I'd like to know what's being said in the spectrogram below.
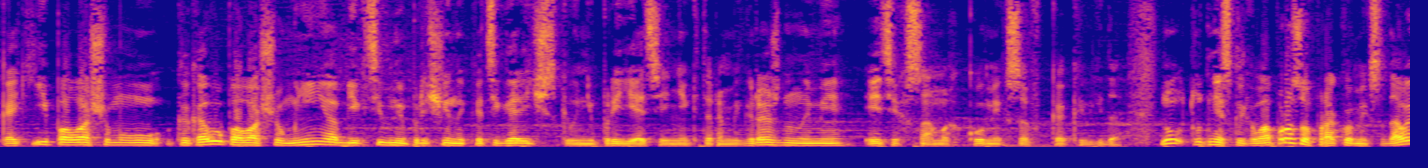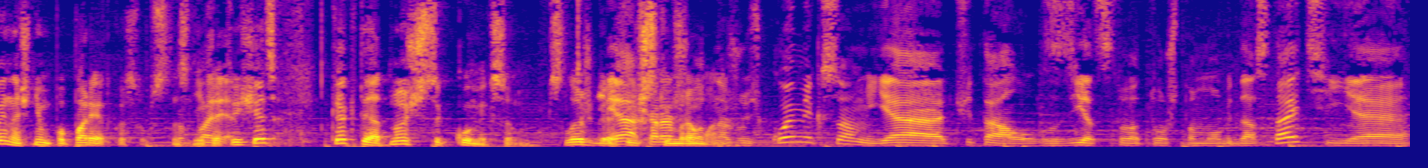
Какие, по вашему, каковы, по вашему мнению, объективные причины категорического неприятия некоторыми гражданами этих самых комиксов как вида? Ну, тут несколько вопросов про комиксы. Давай начнем по порядку, собственно, по с них порядку, отвечать. Да. Как ты относишься к комиксам, слэш графическим романам? Я хорошо отношусь к комиксам. Я читал с детства то, что мог достать. Я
